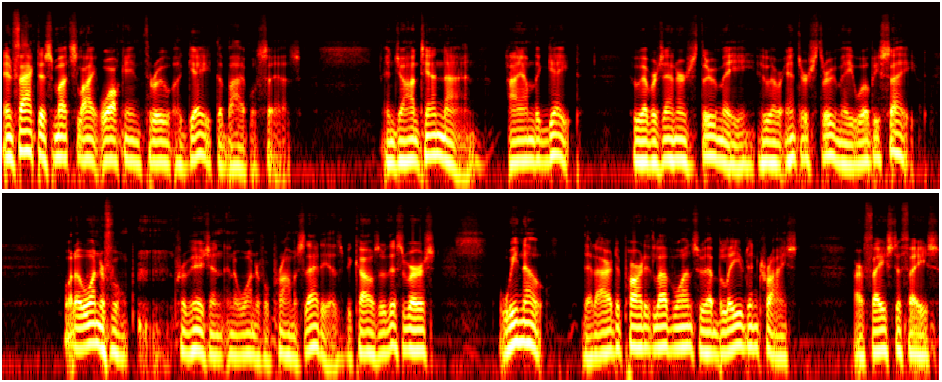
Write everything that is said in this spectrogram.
In fact, it's much like walking through a gate, the Bible says. In John 10 9, I am the gate. Whoever enters through me, whoever enters through me will be saved. What a wonderful provision and a wonderful promise that is. Because of this verse, we know that our departed loved ones who have believed in Christ are face to face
